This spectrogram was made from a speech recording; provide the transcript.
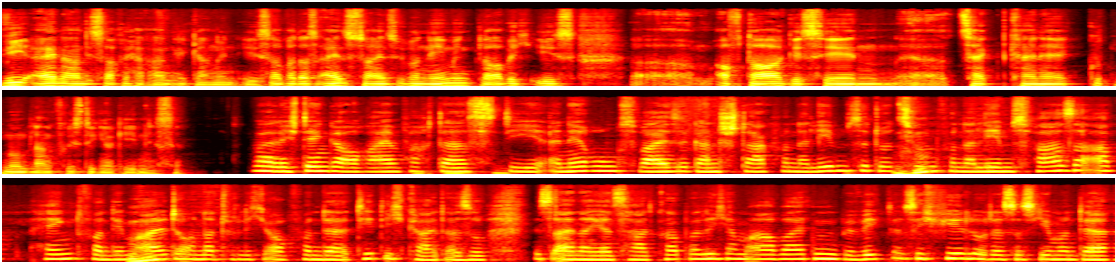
wie einer an die Sache herangegangen ist. Aber das eins zu eins übernehmen, glaube ich, ist äh, auf Dauer gesehen, äh, zeigt keine guten und langfristigen Ergebnisse. Weil ich denke auch einfach, dass die Ernährungsweise ganz stark von der Lebenssituation, mhm. von der Lebensphase abhängt, von dem mhm. Alter und natürlich auch von der Tätigkeit. Also ist einer jetzt hart körperlich am Arbeiten, bewegt er sich viel oder ist es jemand, der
